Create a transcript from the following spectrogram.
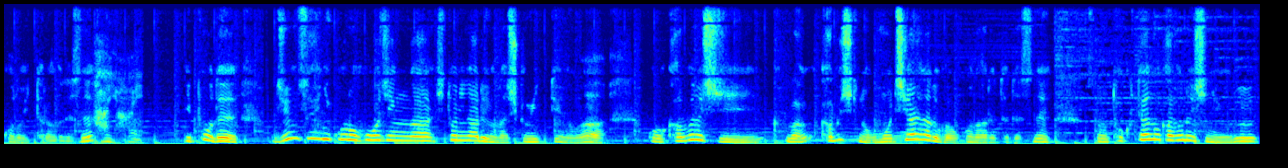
ことを言ってるわけですね。はいはい一方で、純粋にこの法人が人になるような仕組みっていうのは、こう株主、まあ、株式の持ち合いなどが行われてですね、その特定の株主による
